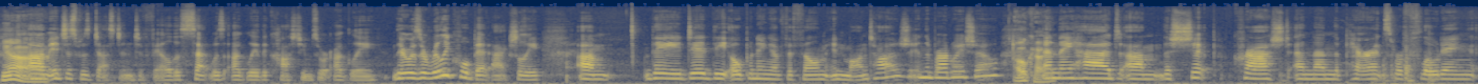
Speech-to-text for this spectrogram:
Yeah. Um, it just was destined to fail. The set was ugly. The costumes were ugly. There was a really cool bit actually. Um, they did the opening of the film in montage in the Broadway show. Okay. And they had um, the ship crashed and then the parents were floating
